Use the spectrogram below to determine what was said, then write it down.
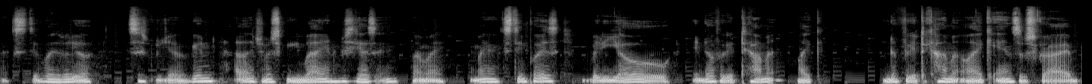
next Boys video. This is video again. I'd like to wish you goodbye and wish you guys by my my next Team Plays video. And don't forget to comment, like, and don't forget to comment, like, and subscribe.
